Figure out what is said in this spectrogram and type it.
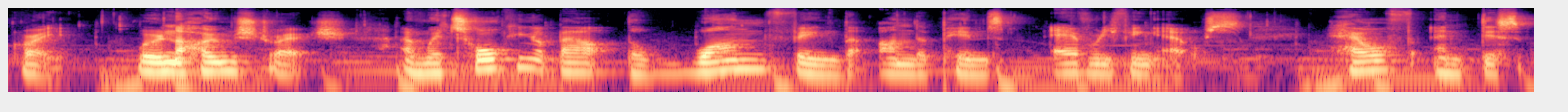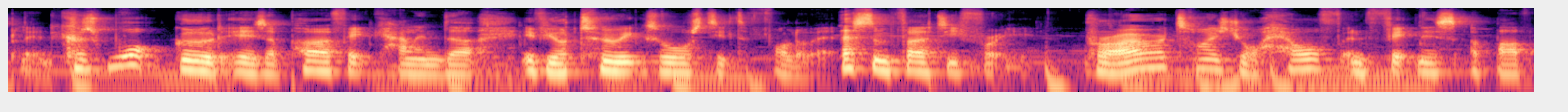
Great. We're in the home stretch and we're talking about the one thing that underpins everything else health and discipline. Because what good is a perfect calendar if you're too exhausted to follow it? Lesson 33 Prioritize your health and fitness above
